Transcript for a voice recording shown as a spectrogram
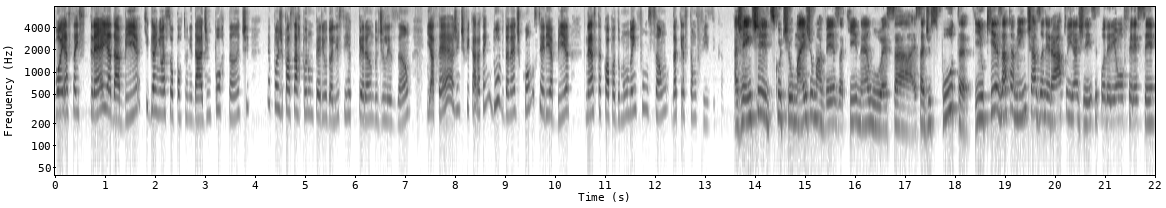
foi essa estreia da Bia que ganhou essa oportunidade importante depois de passar por um período ali se recuperando de lesão e até a gente ficar até em dúvida, né, de como seria a Bia nesta Copa do Mundo em função da questão física? A gente discutiu mais de uma vez aqui, né, Lu, essa, essa disputa e o que exatamente a Zanerato e a Geise poderiam oferecer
